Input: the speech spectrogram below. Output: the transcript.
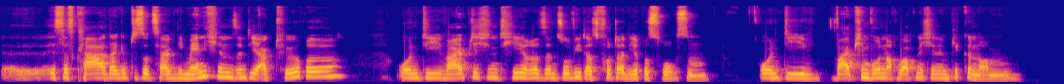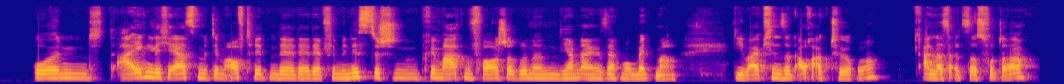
äh, ist es klar, da gibt es sozusagen die Männchen sind die Akteure und die weiblichen Tiere sind so wie das Futter die Ressourcen. Und die Weibchen wurden auch überhaupt nicht in den Blick genommen. Und eigentlich erst mit dem Auftreten der, der, der feministischen Primatenforscherinnen, die haben dann gesagt, Moment mal, die Weibchen sind auch Akteure, anders als das Futter.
